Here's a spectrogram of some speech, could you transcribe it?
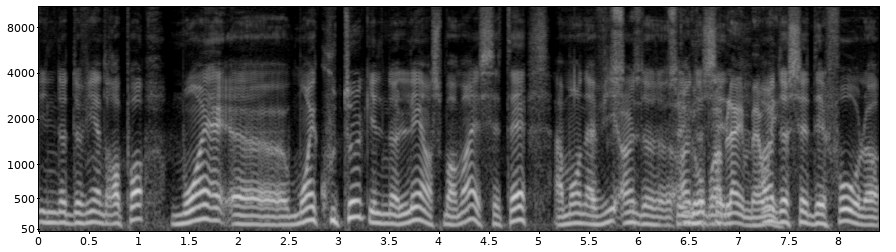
il ne deviendra pas moins, euh, moins coûteux qu'il ne l'est en ce moment. Et c'était, à mon avis, un de, un ses- problème, un oui. de ses défauts. Là.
